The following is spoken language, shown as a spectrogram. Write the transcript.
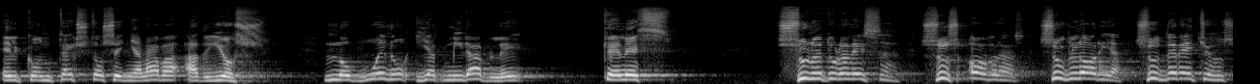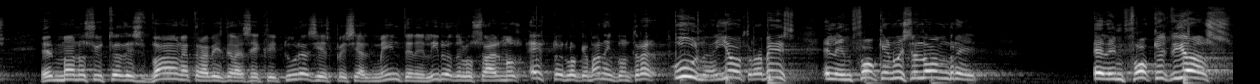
el contexto señalaba a Dios, lo bueno y admirable que Él es, su naturaleza, sus obras, su gloria, sus derechos. Hermanos, si ustedes van a través de las escrituras y especialmente en el libro de los salmos, esto es lo que van a encontrar una y otra vez. El enfoque no es el hombre, el enfoque es Dios.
